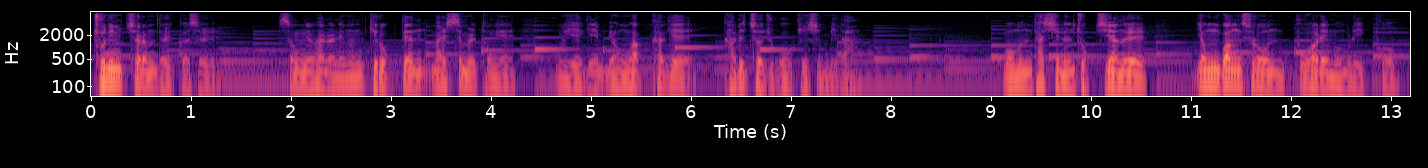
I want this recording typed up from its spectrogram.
주님처럼 될 것을 성령 하나님은 기록된 말씀을 통해 우리에게 명확하게 가르쳐 주고 계십니다. 몸은 다시는 죽지 않을 영광스러운 부활의 몸을 입고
